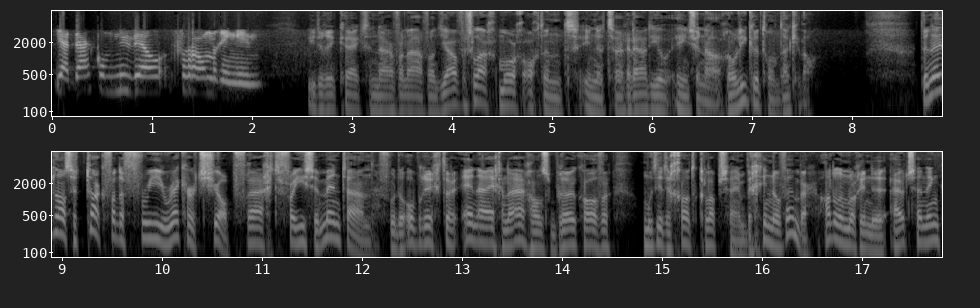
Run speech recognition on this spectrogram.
ja, daar komt nu wel verandering in. Iedereen kijkt naar vanavond jouw verslag morgenochtend in het Radio 1 Journaal. Rolie Kreton, dankjewel. De Nederlandse tak van de Free Record Shop vraagt faillissement aan. Voor de oprichter en eigenaar Hans Breukhoven moet dit een grote klap zijn. Begin november hadden we nog in de uitzending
